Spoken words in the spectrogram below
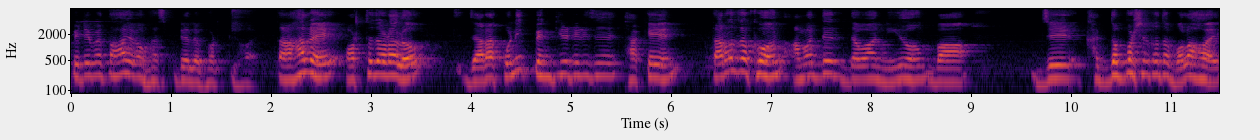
পেটে ব্যথা হয় এবং হসপিটালে ভর্তি হয়। তাহলে অর্থ জড়ালো, যারা কনিক পেনক্রিয়েটাইটিসে থাকেন, তারা যখন আমাদের দেওয়া নিয়ম বা যে খাদ্যাভ্যাসের কথা বলা হয়,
